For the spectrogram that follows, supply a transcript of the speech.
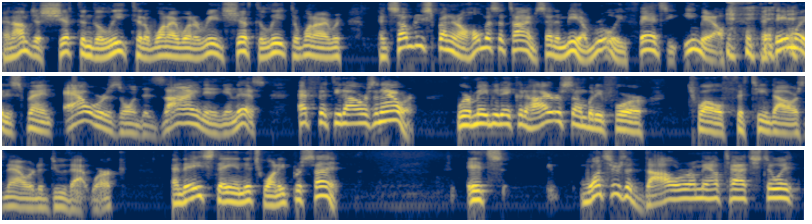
and I'm just shift and delete to the one I want to read, shift delete to one I read. And somebody's spending a whole mess of time sending me a really fancy email that they might have spent hours on designing and this at $50 an hour where maybe they could hire somebody for 12 15 dollars an hour to do that work and they stay in the 20%. It's once there's a dollar amount attached to it,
